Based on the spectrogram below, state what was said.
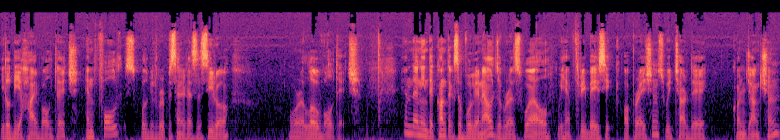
it'll be a high voltage, and false will be represented as a 0, or a low voltage. And then in the context of Boolean algebra as well, we have three basic operations, which are the conjunction,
